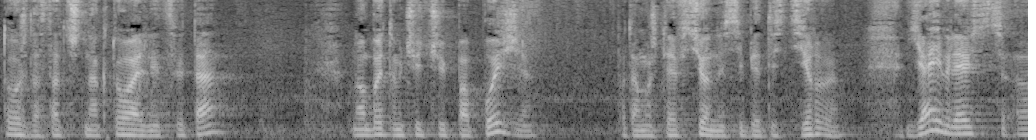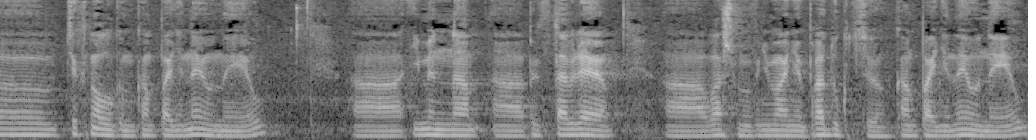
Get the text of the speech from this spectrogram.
Тоже достаточно актуальные цвета, но об этом чуть-чуть попозже, потому что я все на себе тестирую. Я являюсь э, технологом компании NeoNail. Э, именно э, представляю э, вашему вниманию продукцию компании NeoNail.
